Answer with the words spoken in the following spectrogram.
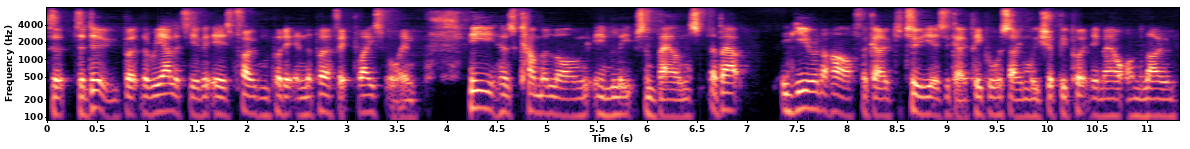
to, to do. But the reality of it is, Foden put it in the perfect place for him. He has come along in leaps and bounds. About a year and a half ago to two years ago, people were saying we should be putting him out on loan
